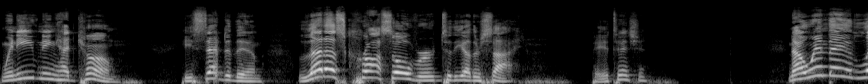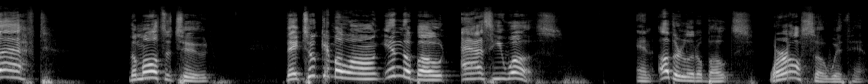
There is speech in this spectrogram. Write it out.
when evening had come, he said to them, Let us cross over to the other side. Pay attention. Now, when they had left the multitude, they took him along in the boat as he was, and other little boats were also with him.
